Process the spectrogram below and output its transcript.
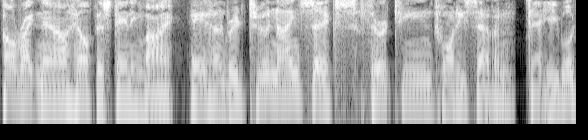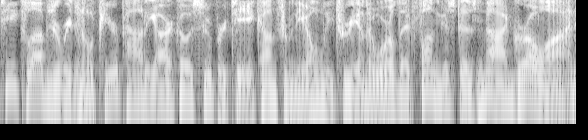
Call right now. Help is standing by. 800 296 1327. Taheebo Tea Club's original Pure Pau d'Arco Super Tea comes from the only tree in the world that fungus does not grow on.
